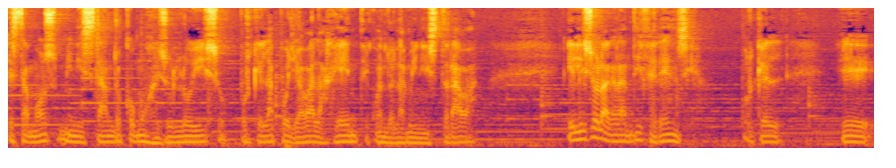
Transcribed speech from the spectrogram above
estamos ministrando como Jesús lo hizo, porque Él apoyaba a la gente cuando la ministraba. Él hizo la gran diferencia, porque Él eh,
